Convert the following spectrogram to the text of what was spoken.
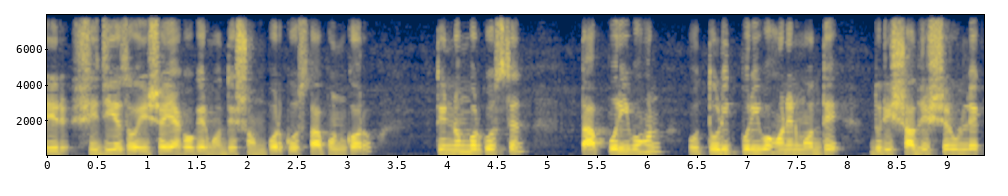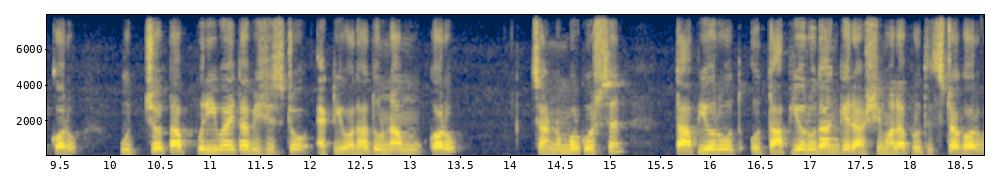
এর সিজিএস ও এসআই এককের মধ্যে সম্পর্ক স্থাপন করো। তিন নম্বর কোশ্চেন তাপ পরিবহন ও তড়িৎ পরিবহনের মধ্যে দুটি সাদৃশ্যের উল্লেখ করো। উচ্চ তাপ পরিবাহিতা বিশিষ্ট একটি অধাতুর নাম করো। চার নম্বর কোশ্চেন তাপীয় রোধ ও তাপীয় রোধাঙ্কের রাশিমালা প্রতিষ্ঠা করো।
